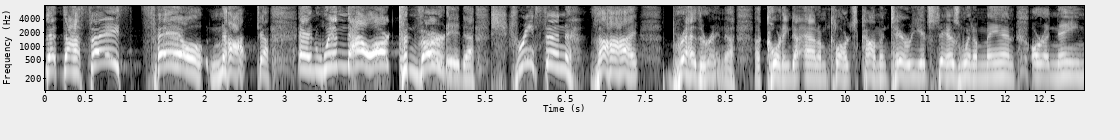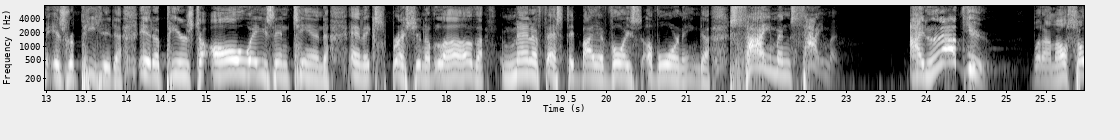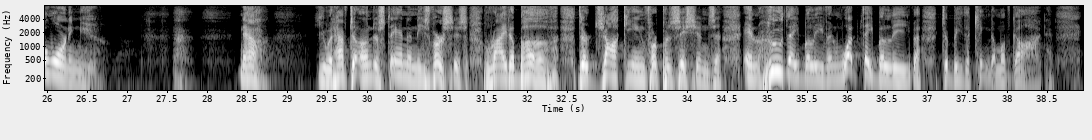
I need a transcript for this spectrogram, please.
that thy faith fail not. And when thou art converted, strengthen thy brethren. According to Adam Clarke's commentary, it says when a man or a name is repeated, it appears to always intend an expression of love manifested by a voice of warning. Simon, Simon, I love you, but I'm also warning you. Now, you would have to understand in these verses right above, they're jockeying for positions and who they believe and what they believe to be the kingdom of God.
